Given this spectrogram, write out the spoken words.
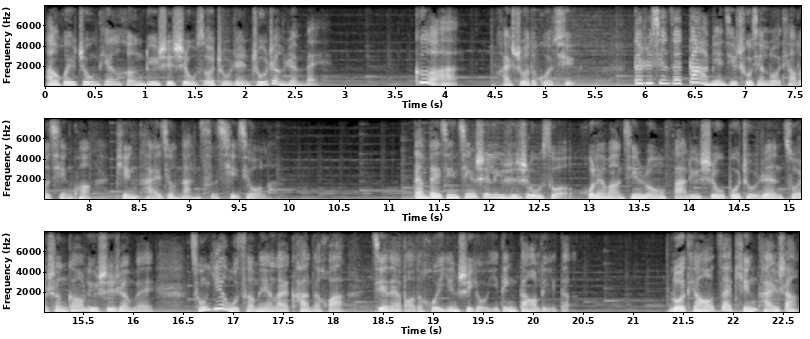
安徽中天恒律师事务所主任朱正认为，个案还说得过去。但是现在大面积出现裸条的情况，平台就难辞其咎了。但北京京师律师事务所互联网金融法律事务部主任左胜高律师认为，从业务层面来看的话，借贷宝的回应是有一定道理的。裸条在平台上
